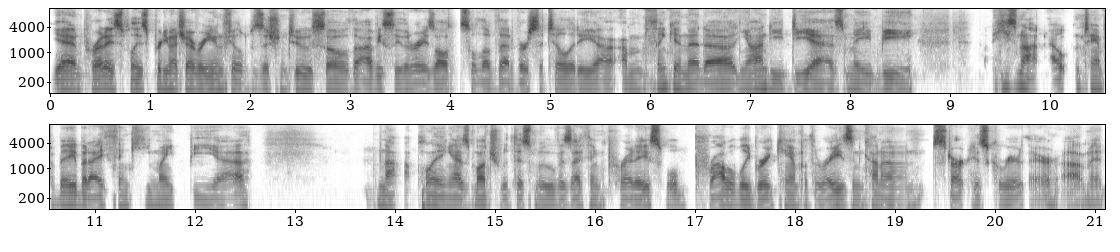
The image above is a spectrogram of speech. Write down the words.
Yeah, and Paredes plays pretty much every infield position too. So the, obviously the Rays also love that versatility. I, am thinking that uh, Yandy Diaz may be. He's not out in Tampa Bay, but I think he might be. Uh, not playing as much with this move as I think Paredes will probably break camp with the Rays and kind of start his career there. Um, and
